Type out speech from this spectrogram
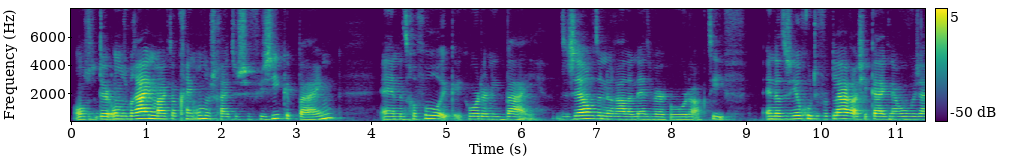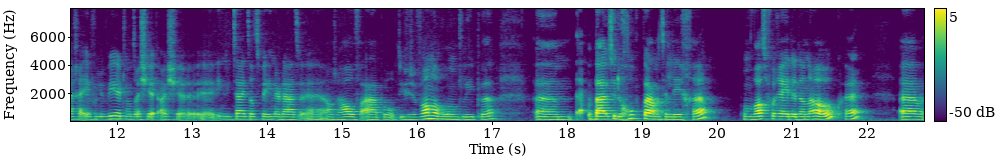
Ons, der, ons brein maakt ook geen onderscheid tussen fysieke pijn en het gevoel, ik, ik hoor er niet bij dezelfde neurale netwerken worden actief. En dat is heel goed te verklaren als je kijkt naar hoe we zijn geëvalueerd. Want als je, als je eh, in die tijd dat we inderdaad eh, als halve apen op die savanne rondliepen, ehm, buiten de groep kwamen te liggen, om wat voor reden dan ook, hè, uh,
